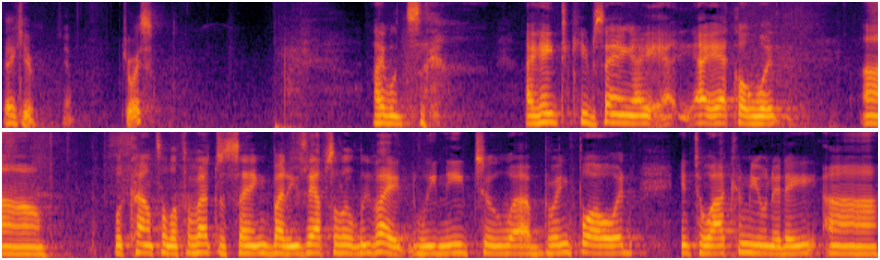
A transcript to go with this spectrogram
thank you. Yep. Joyce? I would say, I hate to keep saying I, I echo what, uh, what Councilor Faretra is saying, but he's absolutely right. We need to uh, bring forward into our community uh,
